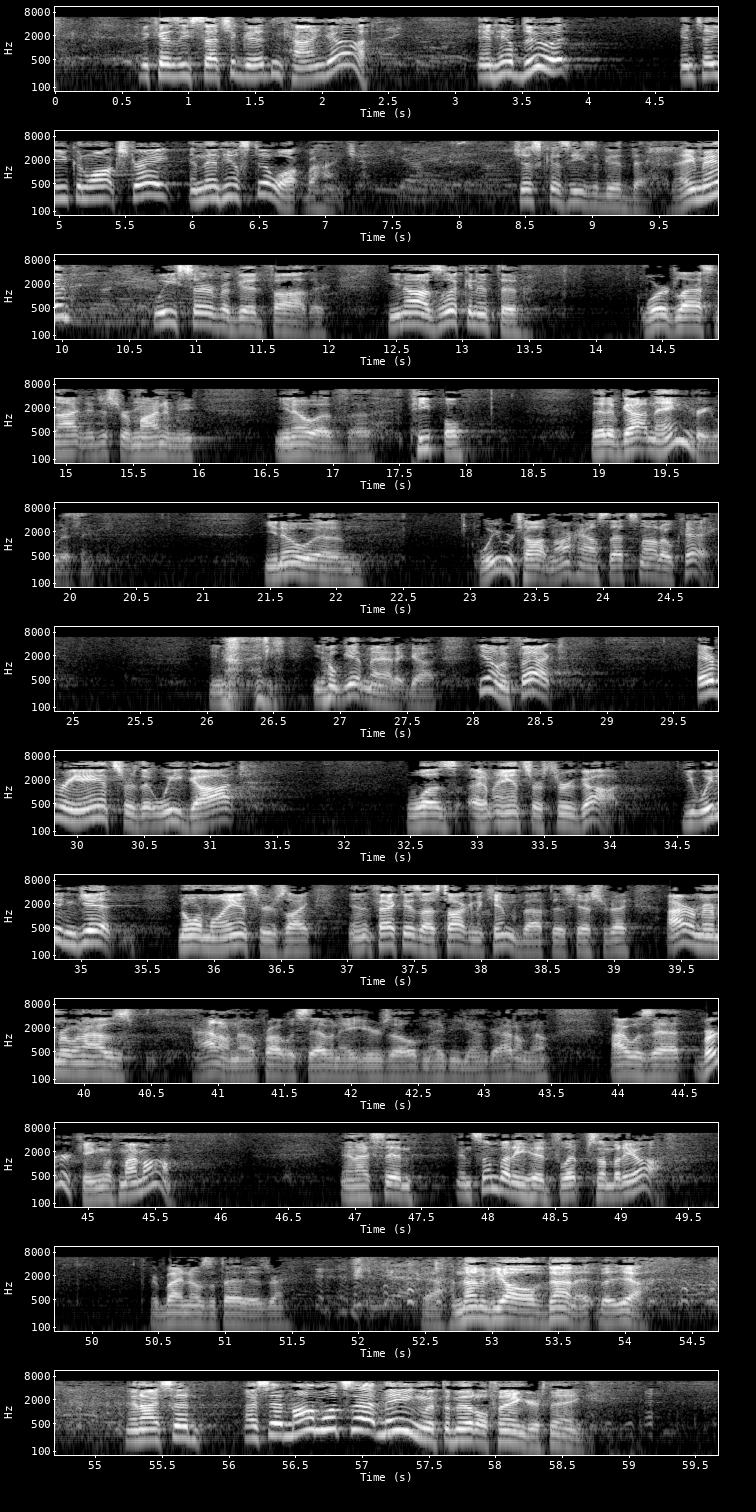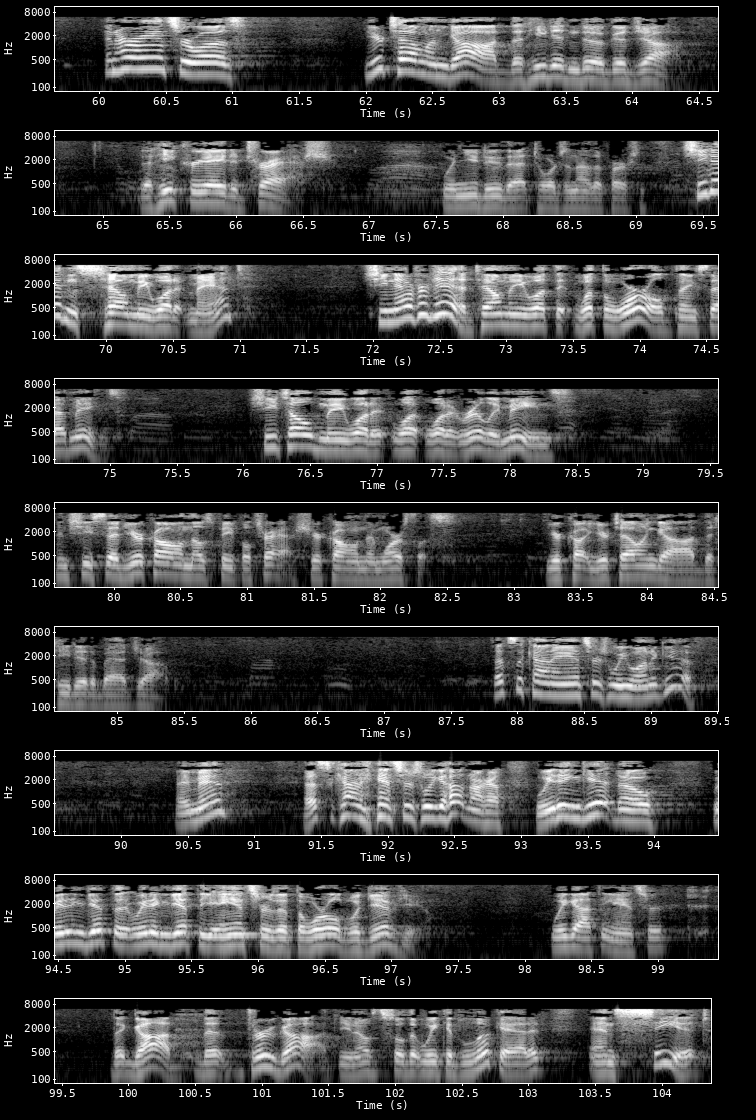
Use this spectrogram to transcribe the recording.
Because He's such a good and kind God. And He'll do it until you can walk straight, and then He'll still walk behind you. Just because He's a good dad. Amen? We serve a good Father. You know, I was looking at the Word last night, and it just reminded me, you know, of uh, people that have gotten angry with Him. You know, um, we were taught in our house that's not okay. You know, you don't get mad at God. You know, in fact, every answer that we got was an answer through God. You, we didn't get normal answers like, and in fact, as I was talking to Kim about this yesterday, I remember when I was, I don't know, probably seven, eight years old, maybe younger, I don't know. I was at Burger King with my mom. And I said, and somebody had flipped somebody off. Everybody knows what that is, right? Yeah. None of y'all have done it, but yeah. And I said, I said, Mom, what's that mean with the middle finger thing? And her answer was, You're telling God that He didn't do a good job, that He created trash when you do that towards another person. She didn't tell me what it meant. She never did tell me what the, what the world thinks that means. She told me what it, what, what it really means. And she said, You're calling those people trash. You're calling them worthless. You're, you're telling God that He did a bad job. That's the kind of answers we want to give. Amen? That's the kind of answers we got in our house. We didn't get no we didn't get the we didn't get the answer that the world would give you. We got the answer that God that through God, you know, so that we could look at it and see it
